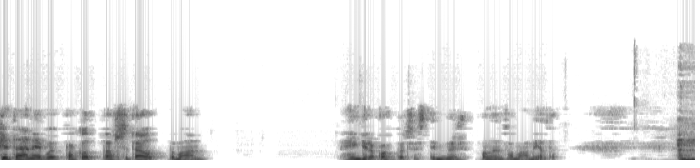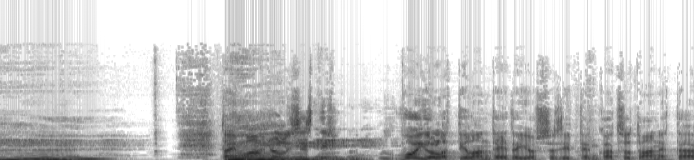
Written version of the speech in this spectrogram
ketään ei voi pakottaa sitä ottamaan henkilökohtaisesti myös, olen samaa mieltä. Mm. Tai mm. mahdollisesti voi olla tilanteita, jossa sitten katsotaan, että,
